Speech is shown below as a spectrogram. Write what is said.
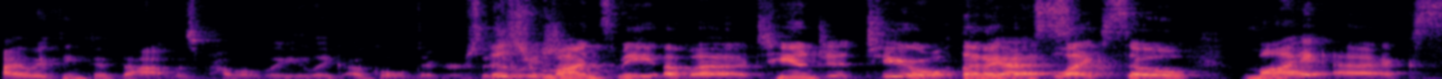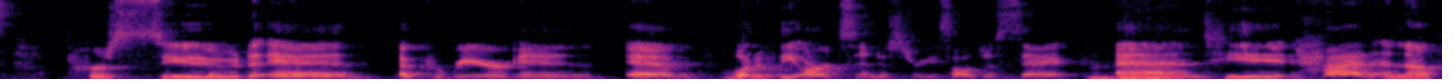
I would think that that was probably like a gold digger situation. This reminds me of a tangent too that Oh, I yes. got. Like, so my ex pursued in a career in um, one of the arts industries, I'll just say, Mhm. and he'd had enough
